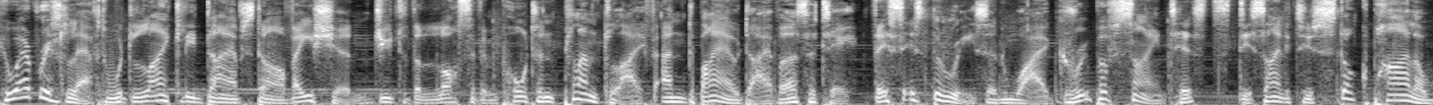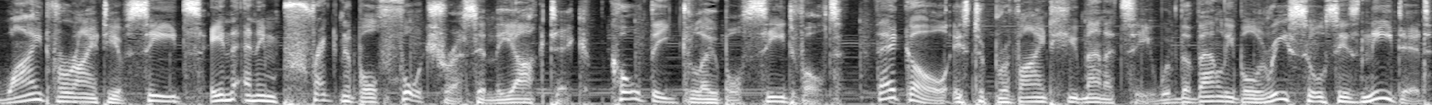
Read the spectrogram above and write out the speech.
Whoever is left would likely die of starvation due to the loss of important plant life and biodiversity. This is the reason why a group of scientists decided to stockpile a wide variety of seeds in an impregnable fortress in the Arctic, called the Global Seed Vault. Their goal is to provide humanity with the valuable resources needed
